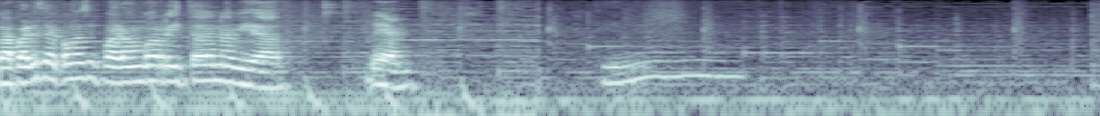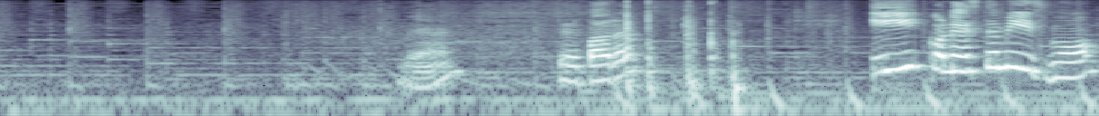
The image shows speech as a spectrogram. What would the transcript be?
Va a parecer como si fuera un gorrito de Navidad. Vean. Vean. ¿Se ve padre? Y con este mismo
